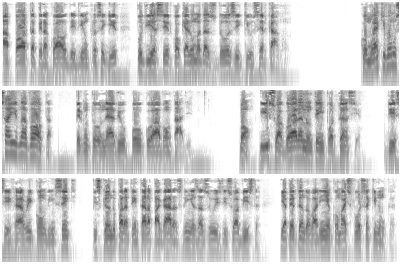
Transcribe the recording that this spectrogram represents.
a porta pela qual deviam prosseguir podia ser qualquer uma das doze que os cercavam. Como é que vamos sair na volta? perguntou Neville pouco à vontade. Bom, isso agora não tem importância, disse Harry convincente, piscando para tentar apagar as linhas azuis de sua vista e apertando a varinha com mais força que nunca.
